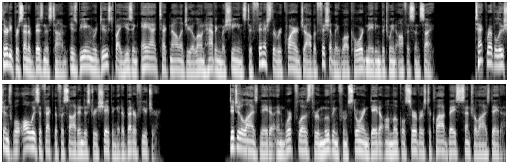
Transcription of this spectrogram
30% of business time is being reduced by using AI technology alone, having machines to finish the required job efficiently while coordinating between office and site. Tech revolutions will always affect the facade industry, shaping it a better future. Digitalized data and workflows through moving from storing data on local servers to cloud based centralized data.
